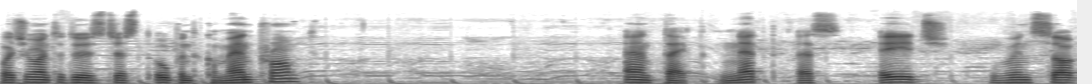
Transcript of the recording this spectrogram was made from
what you want to do is just open the command prompt and type net sh winsock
